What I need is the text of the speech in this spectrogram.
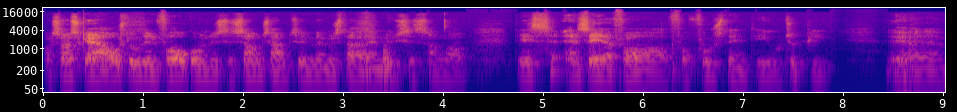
Og så skal jeg afslutte en foregående sæson samtidig med, at man starter en ny sæson op. Det anser jeg for, for fuldstændig utopi. Ja. Øh,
